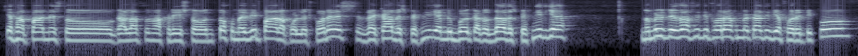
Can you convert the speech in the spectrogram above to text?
και θα πάνε στο καλάθο Χρήστον. Το έχουμε δει πάρα πολλές φορές, δεκάδες παιχνίδια, μην πω εκατοντάδες παιχνίδια. Νομίζω ότι εδώ αυτή τη φορά έχουμε κάτι διαφορετικό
